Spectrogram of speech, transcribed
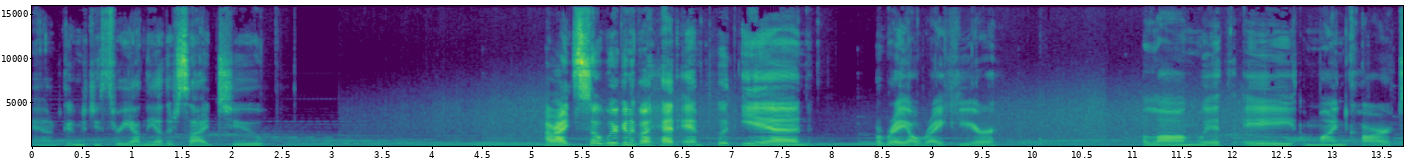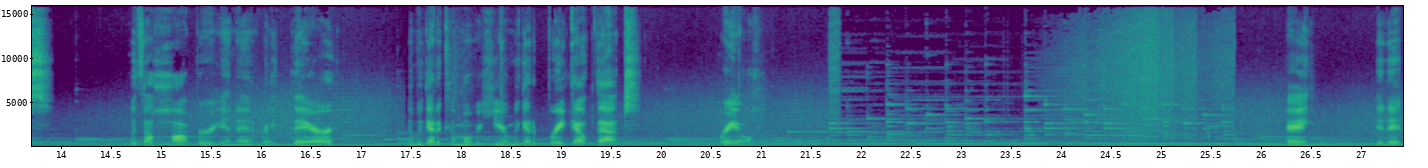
And I'm going to do three on the other side too. All right, so we're going to go ahead and put in a rail right here along with a mine cart with a hopper in it right there. And we got to come over here and we got to break out that rail. Okay, did it.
